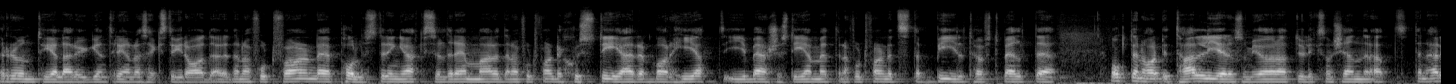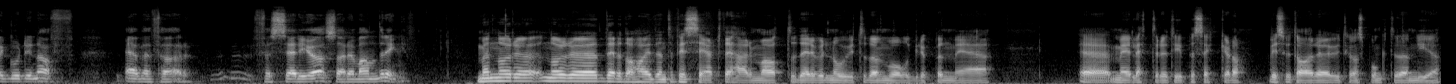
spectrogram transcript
runt hela ryggen 360 grader. Den har fortfarande polstring i axelremmar. Den har fortfarande justerbarhet i bärsystemet. Den har fortfarande ett stabilt höftbälte. Och den har detaljer som gör att du liksom känner att den här är good enough även för, för seriösare vandring. Men när ni då dere da har identifierat det här med att dere vill nå ut till den målgruppen med, eh, med lättare typer säckar, då, om vi tar eh, utgångspunkt i den nya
